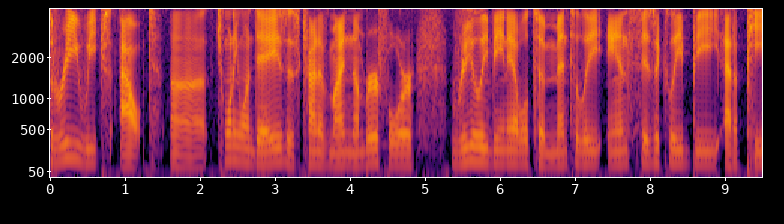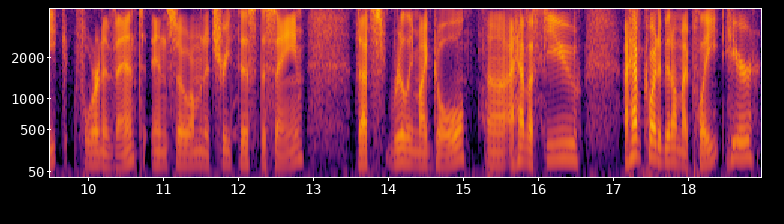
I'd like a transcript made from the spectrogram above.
three weeks out. Uh, 21 days is kind of my number for really being able to mentally and physically be at a peak for an event. And so I'm going to treat this the same. That's really my goal. Uh, I have a few, I have quite a bit on my plate here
